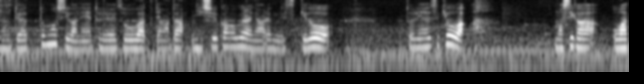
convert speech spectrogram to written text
ほんとやっと模試がねとりあえず終わってまた2週間後ぐらいにあるんですけどとりあえず今日は模試が終わっ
